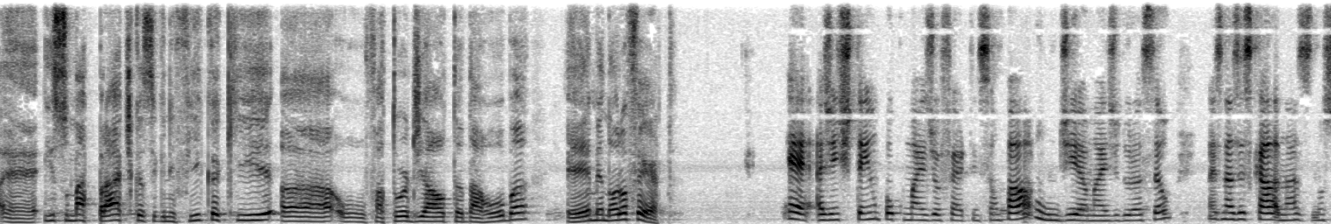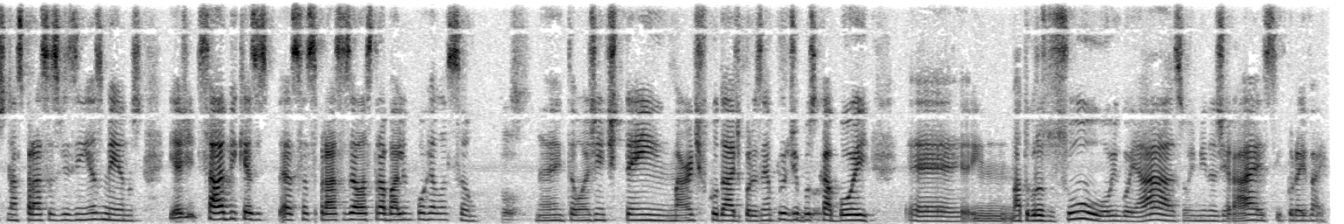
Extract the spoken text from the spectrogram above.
É, isso na prática significa que uh, o fator de alta da arroba é menor oferta. É, a gente tem um pouco mais de oferta em São Paulo, um dia mais de duração, mas nas escalas, nas, nos, nas praças vizinhas menos. E a gente sabe que as, essas praças elas trabalham em correlação. Né? Então a gente tem maior dificuldade, por exemplo, de buscar boi é, em Mato Grosso do Sul, ou em Goiás, ou em Minas Gerais, e por aí vai.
